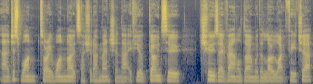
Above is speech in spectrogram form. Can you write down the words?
uh, just one, sorry, one note I should have mentioned that if you're going to choose a Vandal Dome with a low light feature,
